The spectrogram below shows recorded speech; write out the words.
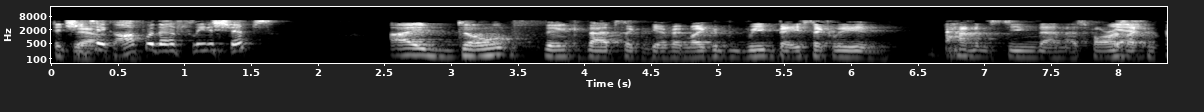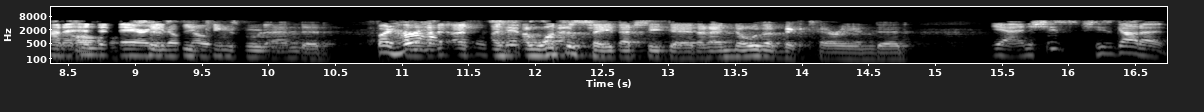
Did she Yeah. take off with a fleet of ships? I don't think that's a given. Like we basically haven't seen them as far Yeah, as I can kinda ended there, you since don't the know. King's Moot ended. But her, And I, having I, a I, ship I want to say that she did, and I know that Victarion did. Yeah, and she's she's got a,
